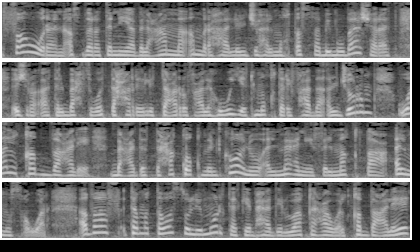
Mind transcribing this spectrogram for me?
فورا أصدرت النيابة العامة أمرها للجهة المختصة بمباشرة إجراءات البحث والتحري للتعرف على هوية مقترف هذا الجرم والقبض عليه بعد التحقق من كونه المعني في المقطع المصور. أضاف تم التوصل لمرتكب هذه الواقعة والقبض عليه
